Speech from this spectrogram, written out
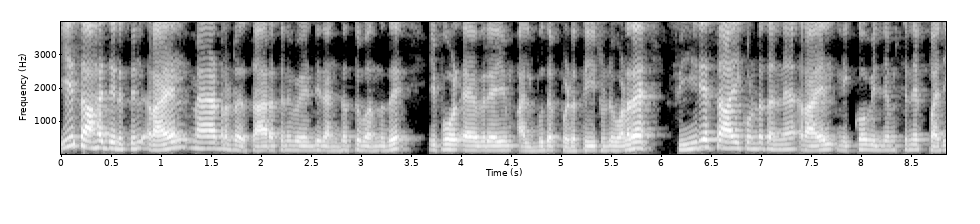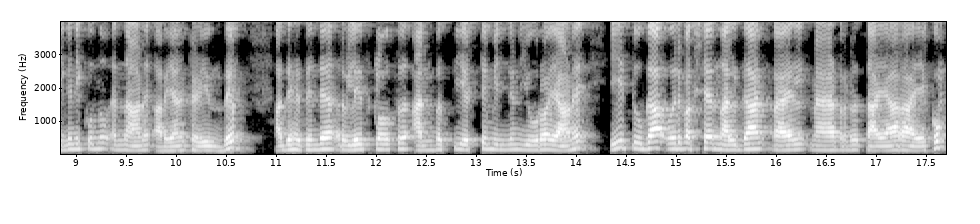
ഈ സാഹചര്യത്തിൽ റയൽ മാഡ്രിഡ് താരത്തിന് വേണ്ടി രംഗത്ത് വന്നത് ഇപ്പോൾ ഏവരെയും അത്ഭുതപ്പെടുത്തിയിട്ടുണ്ട്. വളരെ സീരിയസ് ആയിക്കൊണ്ട് തന്നെ റയൽ നിക്കോ വില്യംസിനെ പരിഗണിക്കുന്നു എന്നാണ് അറിയാൻ കഴിയുന്നത്. അദ്ദേഹത്തിന്റെ റിലീസ് ക്ലോസ് അൻപത്തി എട്ട് മില്യൺ യൂറോയാണ് ഈ തുക ഒരുപക്ഷെ നൽകാൻ റയൽ മാഡ്രിഡ് തയ്യാറായേക്കും.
